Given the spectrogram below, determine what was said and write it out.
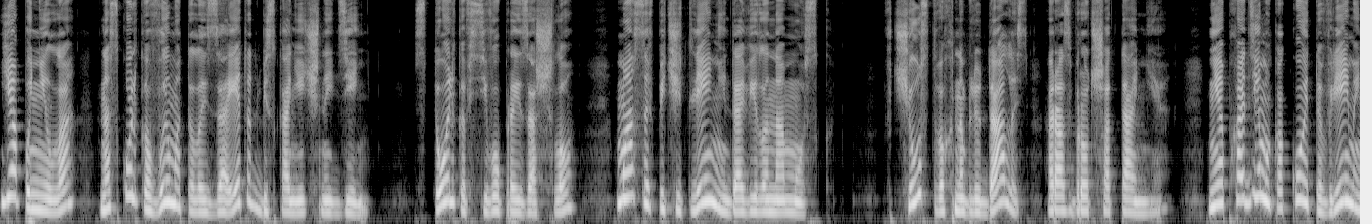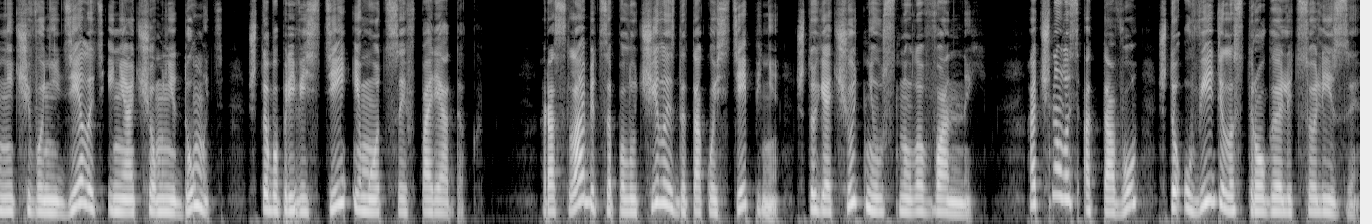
Я поняла, насколько вымоталась за этот бесконечный день. Столько всего произошло, масса впечатлений давила на мозг. В чувствах наблюдалось разброд шатания. Необходимо какое-то время ничего не делать и ни о чем не думать, чтобы привести эмоции в порядок. Расслабиться получилось до такой степени, что я чуть не уснула в ванной. Очнулась от того, что увидела строгое лицо Лизы.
